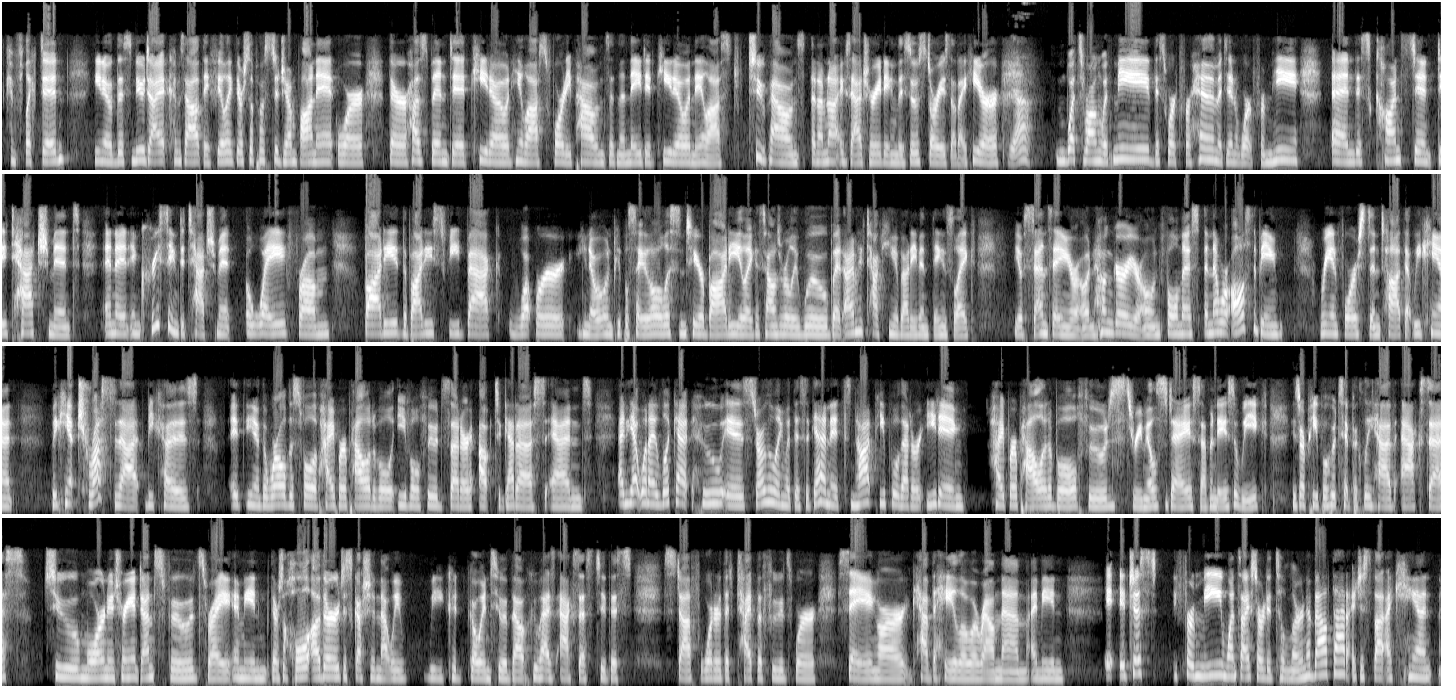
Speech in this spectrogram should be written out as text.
conflicted. You know, this new diet comes out, they feel like they're supposed to jump on it, or their husband did keto and he lost 40 pounds, and then they did keto and they lost two pounds. And I'm not exaggerating, these those stories that I hear. Yeah what's wrong with me this worked for him it didn't work for me and this constant detachment and an increasing detachment away from body the body's feedback what we're you know when people say oh listen to your body like it sounds really woo but i'm talking about even things like you know sensing your own hunger your own fullness and then we're also being reinforced and taught that we can't we can't trust that because it, you know the world is full of hyper palatable evil foods that are out to get us and and yet when i look at who is struggling with this again it's not people that are eating hyper palatable foods three meals a day seven days a week. These are people who typically have access to more nutrient dense foods right? I mean there's a whole other discussion that we we could go into about who has access to this stuff what are the type of foods we're saying are have the halo around them. I mean it, it just for me, once I started to learn about that, I just thought I can't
